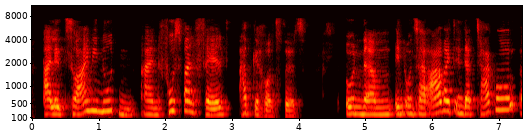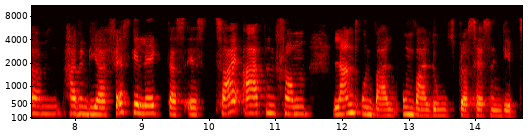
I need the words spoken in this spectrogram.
alle zwei Minuten ein Fußballfeld abgeholzt wird. Und ähm, in unserer Arbeit in der Chaco ähm, haben wir festgelegt, dass es zwei Arten von Land- und Umwaldungsprozessen gibt.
